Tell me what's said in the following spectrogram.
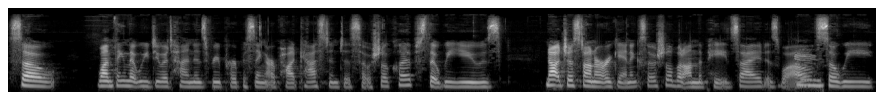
So one thing that we do a ton is repurposing our podcast into social clips that we use not just on our organic social, but on the paid side as well. Mm. So we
